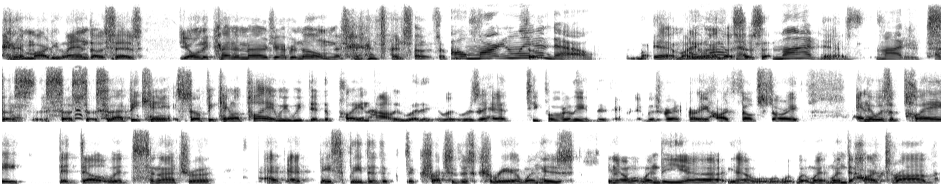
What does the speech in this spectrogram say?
and then Marty Landau says, the only kind of marriage I've ever known. so, so, oh, Martin Landau. So, yeah, Marty Landau. So, Marty. Yes. Marty. So, okay. so, so, so, that became so it became a play. We we did the play in Hollywood. It, it was a hit. People really it was a very very heartfelt story, and it was a play that dealt with Sinatra at, at basically the, the, the crux of his career when his you know when the uh, you know when when the heartthrob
